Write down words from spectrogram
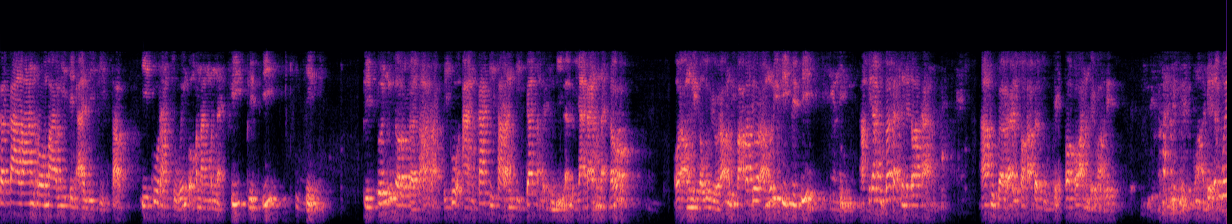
kekalahan Romawi sing ahli kitab, iku rasuwe kok menang menang fi bid'i ini. Bid'un itu cara bahasa Arab, iku angka kisaran 3 sampai 9. Yang kan menang, no? Orang muni telu ya orang muni papat ya orang muni tibiti. Akhirnya Abu Bakar yang kecelakaan. Abu Bakar sahabat juga, tokohan di walid. Wah, dia kue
